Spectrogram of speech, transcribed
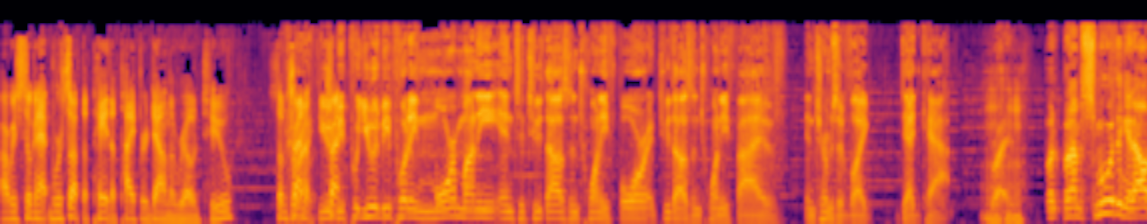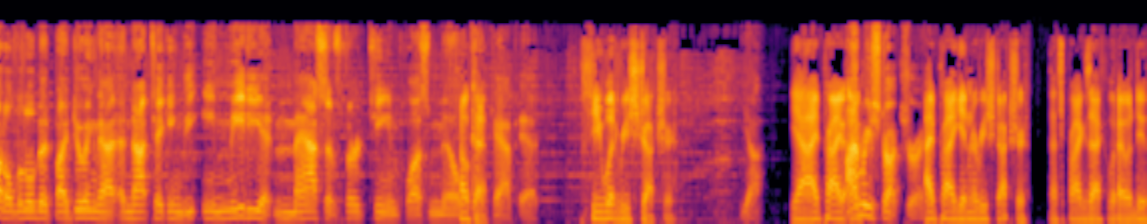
Are we still gonna have, we're still have to pay the piper down the road too? So I'm trying to You try- be, pu- you would be putting more money into 2024 and 2025 in terms of like dead cap. Right. Mm-hmm. But but I'm smoothing it out a little bit by doing that and not taking the immediate massive 13 plus mil Okay. cap hit. so you would restructure. Yeah. Yeah, I'd probably I'm I'd, restructuring. I'd probably get him to restructure. That's probably exactly what I would do.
